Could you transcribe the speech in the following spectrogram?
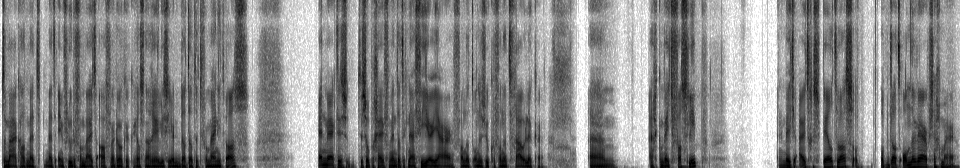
te maken had met, met invloeden van buitenaf, waardoor ik heel snel realiseerde dat dat het voor mij niet was. En merkte dus, dus op een gegeven moment dat ik na vier jaar van het onderzoeken van het vrouwelijke ehm, eigenlijk een beetje vastliep. En een beetje uitgespeeld was op, op dat onderwerp, zeg maar,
